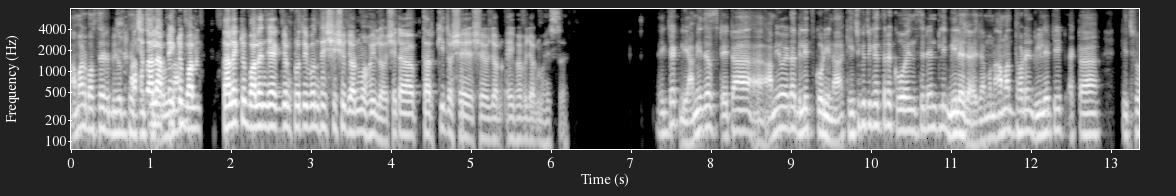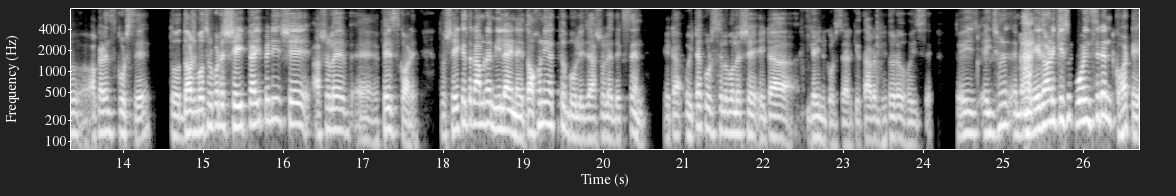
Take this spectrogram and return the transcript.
আমার বসের বিরুদ্ধে আচ্ছা তাহলে আপনি একটু বলেন তাহলে একটু বলেন যে একজন প্রতিবন্ধী শিশু জন্ম হইল সেটা তার কি দোষে সে এইভাবে জন্ম হয়েছে এক্স্যাক্টলি আমি জাস্ট এটা আমিও এটা বিলিভ করি না। কিছু কিছু ক্ষেত্রে কোইন্সিডেন্টলি মিলে যায়। যেমন আমার ধরেন রিলেটিভ একটা কিছু অকারেন্স করছে তো দশ বছর পরে সেই টাইপেরই সে আসলে ফেস করে। তো সেই ক্ষেত্রে আমরা মিলাই নাই। তখনই হয়তো বলি যে আসলে দেখছেন এটা ওইটা করছিল বলে সে এটা গেইন করছে আর কি তার ভিতরে হয়েছে তো এই এই ধরনের মানে হ্যাঁ। এই ধরনের কিছু কোইন্সিডেন্ট ঘটে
